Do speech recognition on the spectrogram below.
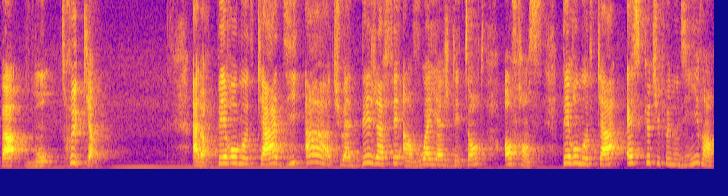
pas mon truc. Alors, Peromodka dit Ah, tu as déjà fait un voyage détente en France. Peromodka, est-ce que tu peux nous dire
